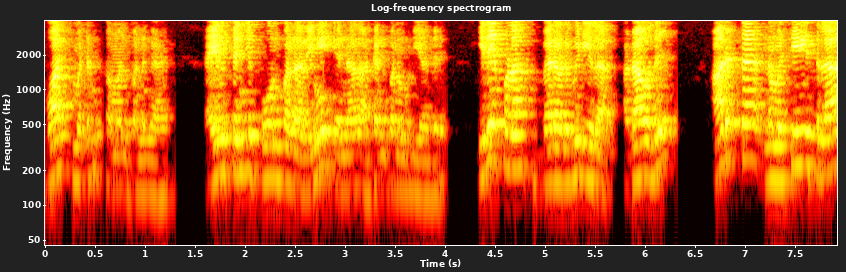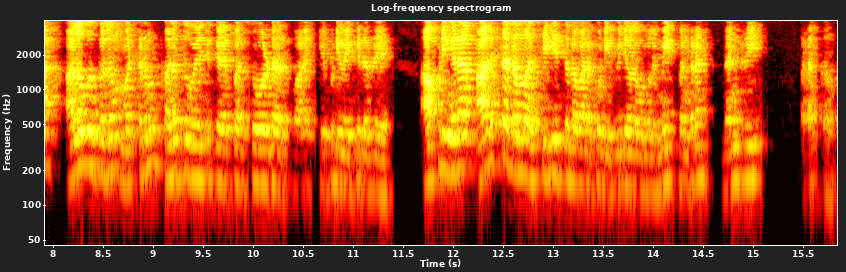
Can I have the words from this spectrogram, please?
வாய்ஸ் மட்டும் கமெண்ட் பண்ணுங்க. தயவு செஞ்சு ஃபோன் பண்ணாதீங்க. என்னால் அட்டன் பண்ண முடியாது. இதே போல வேற ஒரு வீடியோல அதாவது அடுத்த நம்ம சீரீஸ்ல அளவுகளும் மற்றும் கழுத்து உயர்த்து சோல்டர் எப்படி வைக்கிறது அப்படிங்கிற அடுத்த நம்ம சீரீஸ்ல வரக்கூடிய வீடியோல உங்களை மீட் பண்றேன். நன்றி. வணக்கம்.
